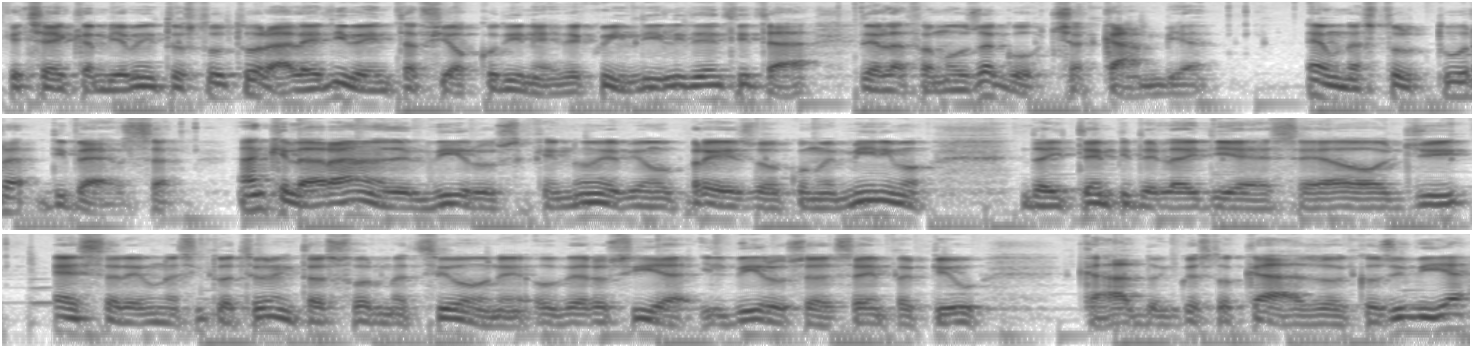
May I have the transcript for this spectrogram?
che c'è il cambiamento strutturale e diventa fiocco di neve, quindi l'identità della famosa goccia cambia. È una struttura diversa. Anche la rana del virus che noi abbiamo preso come minimo dai tempi dell'AIDS a oggi essere una situazione in trasformazione, ovvero sia il virus è sempre più caldo in questo caso e così via,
